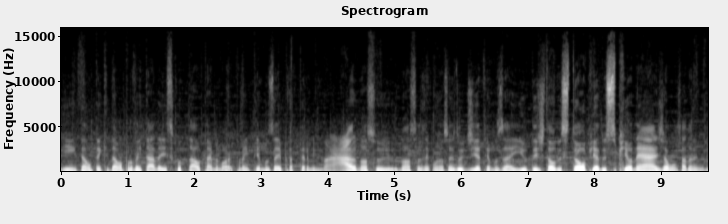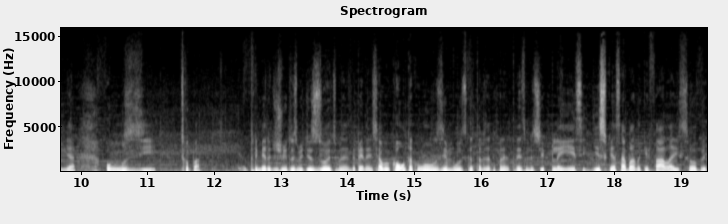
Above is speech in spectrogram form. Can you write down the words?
E então tem que dar uma aproveitada e escutar o Time Lord. Também temos aí para terminar nosso, nossas recomendações do dia, temos aí o Digital Dystopia do Spionage, lançado no dia 11, desculpa, 1 de junho de 2018, de maneira independente, esse álbum conta com 11 músicas, em 43 minutos de play. Esse disco e essa banda que fala aí sobre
